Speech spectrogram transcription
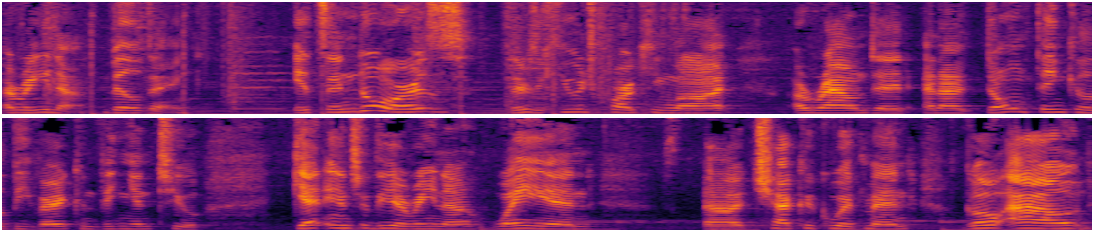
arena building. It's indoors, there's a huge parking lot around it, and I don't think it'll be very convenient to get into the arena, weigh in, uh, check equipment, go out,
